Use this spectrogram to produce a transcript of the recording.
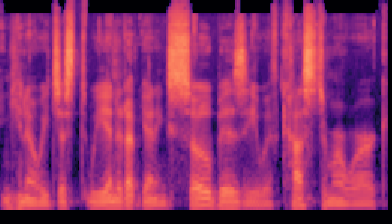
you know, we just we ended up getting so busy with customer work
